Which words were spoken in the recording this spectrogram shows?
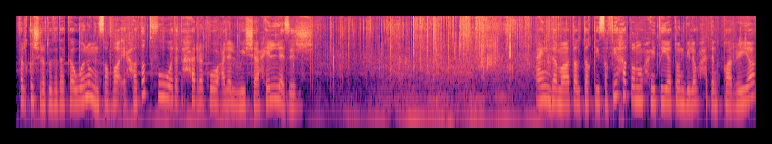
فالقشرة تتكون من صفائح تطفو وتتحرك على الوشاح اللزج. عندما تلتقي صفيحة محيطية بلوحة قارية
